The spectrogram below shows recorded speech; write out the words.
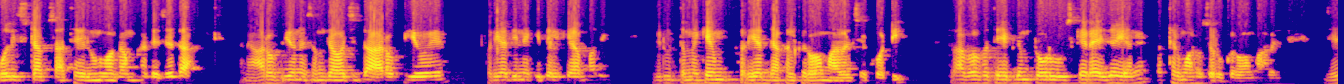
પોલીસ સ્ટાફ સાથે લુણવા ગામ ખાતે જતા અને આરોપીઓને સમજાવવા છતાં આરોપીઓએ ફરિયાદીને કીધેલ કે અમારી વિરુદ્ધ તમે કેમ ફરિયાદ દાખલ કરવામાં આવેલ છે ખોટી? તો આ બાબતે એકદમ ટોળું ઉશ્કેરાઈ જઈ અને પથ્થરમારો શરૂ કરવામાં આવેલ જે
